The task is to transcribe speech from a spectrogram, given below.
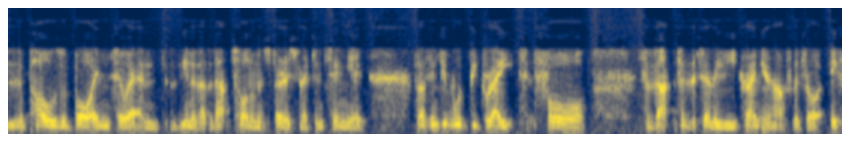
the Poles have bought into it, and you know that that tournament spirit's going to continue. But I think it would be great for for that for certainly the Ukrainian half of the draw if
